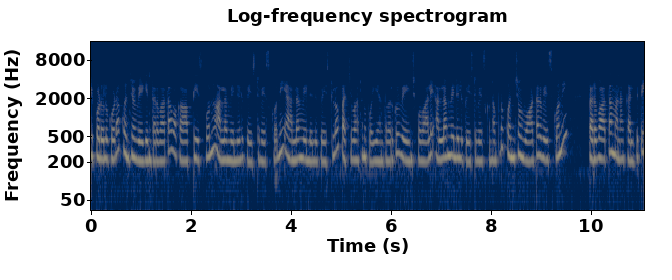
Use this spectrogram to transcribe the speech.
ఈ పొడులు కూడా కొంచెం వేగిన తర్వాత ఒక హాఫ్ టీ స్పూన్ అల్లం వెల్లుల్లి పేస్ట్ వేసుకొని అల్లం వెల్లుల్లి పేస్ట్లో పచ్చివాసన పోయేంత వరకు వేయించుకోవాలి. అల్లం వెల్లుల్లి పేస్ట్ వేసుకున్నప్పుడు కొంచెం వాటర్ వేసుకొని తర్వాత మనం కలిపితే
